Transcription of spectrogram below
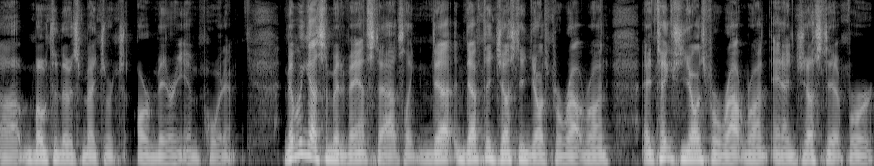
Uh, both of those metrics are very important. Then we got some advanced stats like de- depth adjusted yards per route run. It takes yards per route run and adjusts it for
